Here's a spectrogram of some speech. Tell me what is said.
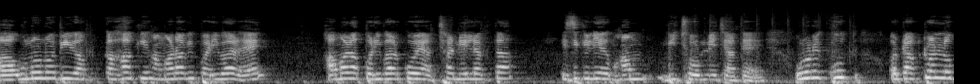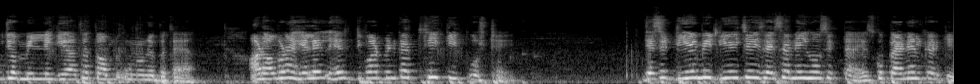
आ, उन्होंने भी कहा कि हमारा भी परिवार है। हमारा परिवार को अच्छा नहीं लगता। इसी के लिए हम भी छोड़ने चाहते हैं। उन्होंने खुद और डॉक्टर लोग जब मिलने गया था तो उन्होंने बताया। और हमारा हेल्थ डिपार्टमेंट का थ्री की पोस्ट है। जैसे डीएमई डीएचएस ऐसा नहीं हो सकता है। इसको पैनल करके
